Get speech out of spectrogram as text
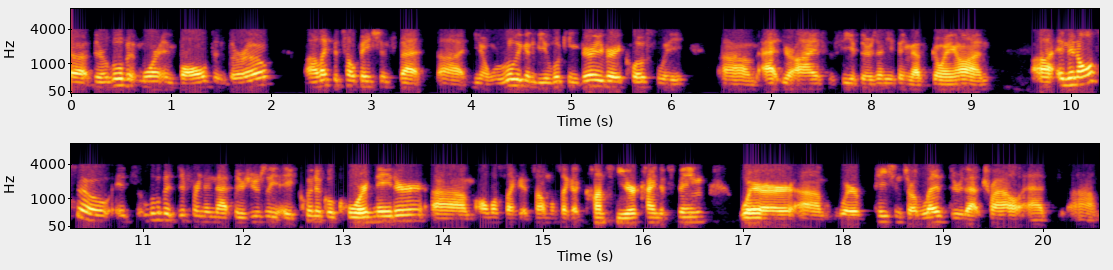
uh, they're a little bit more involved and thorough. I like to tell patients that you know we're really going to be looking very very closely um, at your eyes to see if there's anything that's going on. Uh, and then also, it's a little bit different in that there's usually a clinical coordinator, um, almost like it's almost like a concierge kind of thing, where um, where patients are led through that trial at um,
